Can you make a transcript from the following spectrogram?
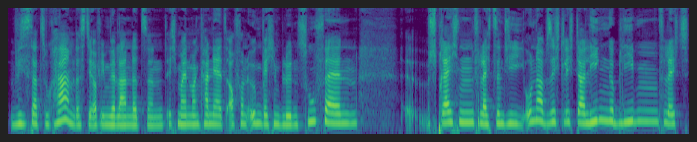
wie es dazu kam, dass die auf ihm gelandet sind. Ich meine, man kann ja jetzt auch von irgendwelchen blöden Zufällen äh, sprechen. Vielleicht sind die unabsichtlich da liegen geblieben. Vielleicht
